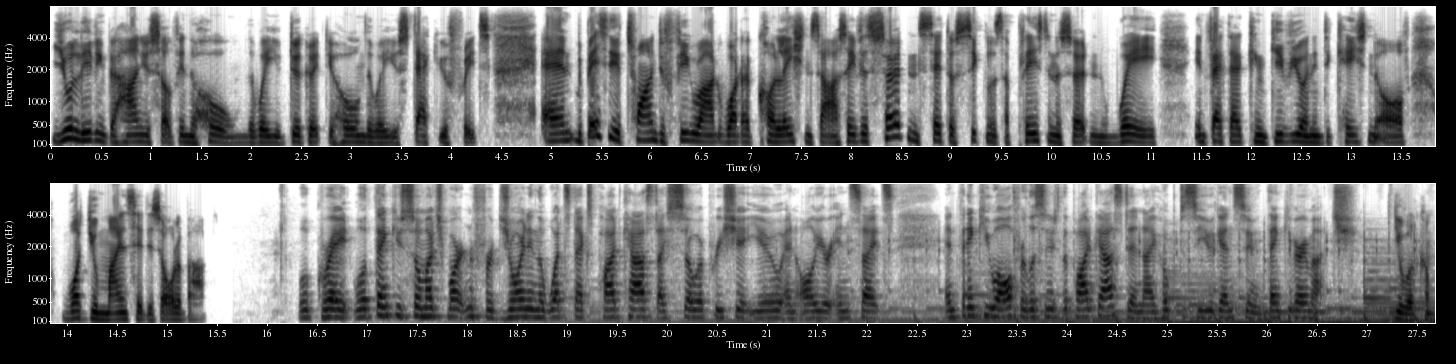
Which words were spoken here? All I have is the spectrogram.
you're leaving behind yourself in the home, the way you decorate your home, the way you stack your fridge. And we're basically trying to figure out what our correlations are. So if a certain set of signals are placed in a certain way, in fact, that can give you an indication of what your mindset is all about. Well, great. Well, thank you so much, Martin, for joining the What's Next podcast. I so appreciate you and all your insights. And thank you all for listening to the podcast, and I hope to see you again soon. Thank you very much. You're welcome.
